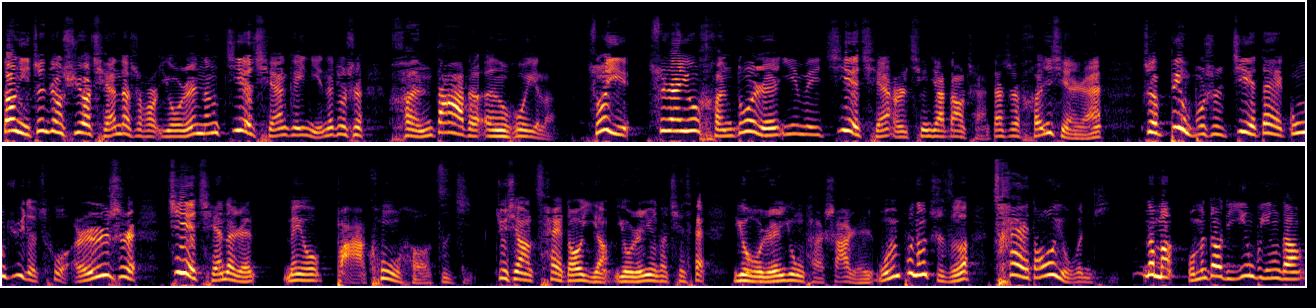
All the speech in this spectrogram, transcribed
当你真正需要钱的时候，有人能借钱给你，那就是很大的恩惠了。所以，虽然有很多人因为借钱而倾家荡产，但是很显然，这并不是借贷工具的错，而是借钱的人。没有把控好自己，就像菜刀一样，有人用它切菜，有人用它杀人。我们不能指责菜刀有问题。那么，我们到底应不应当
